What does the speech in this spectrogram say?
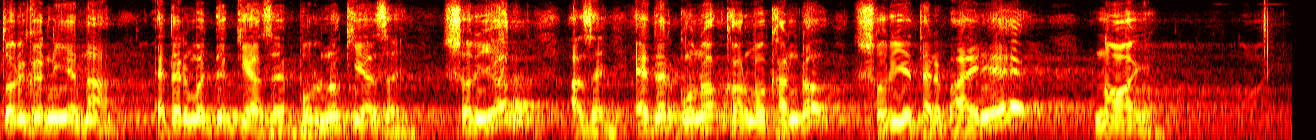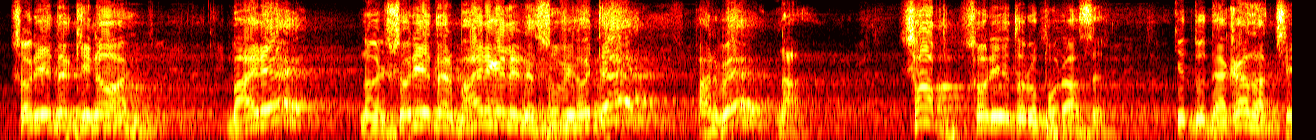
তরিকা নিয়ে না, এদের মধ্যে কি আছে? পূর্ণ কি আছে? শরীয়ত আছে। এদের কোনো কর্মকাণ্ড শরীয়তের বাইরে নয়। শরীয়তের কি নয়? বাইরে নয়। শরীয়তের বাইরে গেলে এটা সুফি হইতে পারবে না। সব শরীয়তের উপর আছে। কিন্তু দেখা যাচ্ছে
